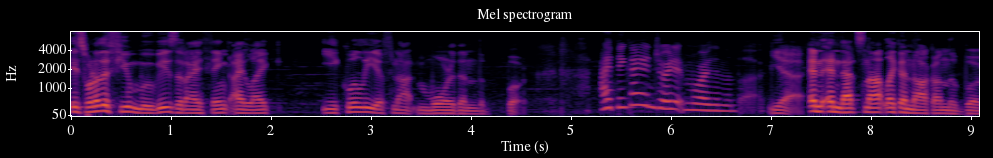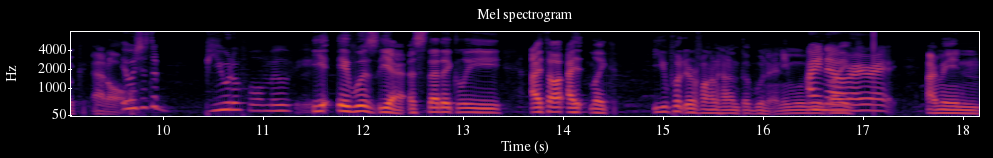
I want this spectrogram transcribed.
It's one of the few movies that I think I like equally, if not more, than the book. I think I enjoyed it more than the book. Yeah, and and that's not like a knock on the book at all. It was just a beautiful movie. Yeah, it was. Yeah, aesthetically, I thought I like you put Irfan Khan Tabu in any movie. I know, like, right, I mean.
